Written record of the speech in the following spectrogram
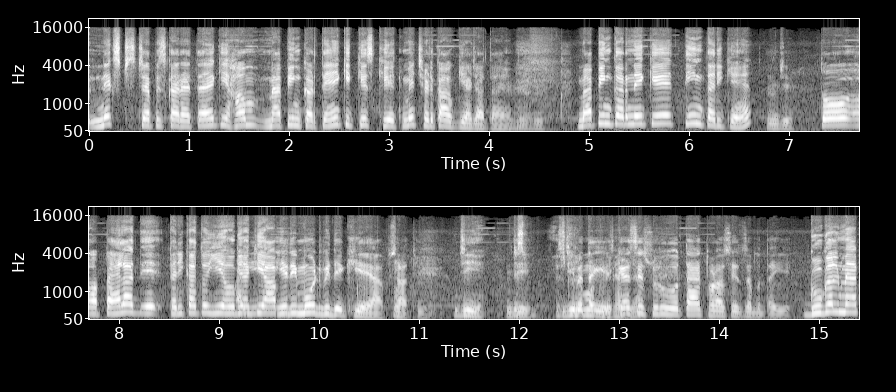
नेक्स्ट स्टेप इसका रहता है कि हम मैपिंग करते हैं कि किस खेत में छिड़काव किया जाता है। मैपिंग करने के तीन तरीके हैं। जी। तो पहला तरीका तो ये हो गया कि आप ये रिमोट भी देखिए आप साथ में। जी। जी। इस जी बताइए कैसे शुरू होता है? थोड़ा सा बताइए। गूगल मैप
